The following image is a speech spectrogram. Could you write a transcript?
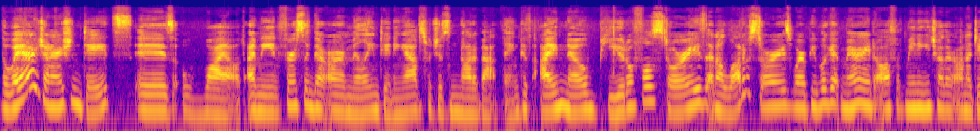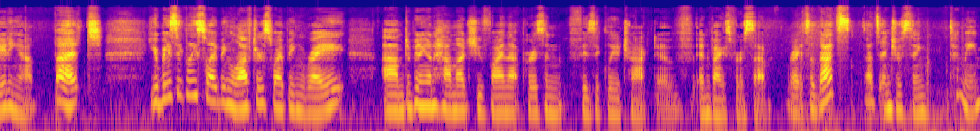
The way our generation dates is wild. I mean, firstly, there are a million dating apps, which is not a bad thing because I know beautiful stories and a lot of stories where people get married off of meeting each other on a dating app. But you're basically swiping left or swiping right um, depending on how much you find that person physically attractive and vice versa right so that's that's interesting to me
